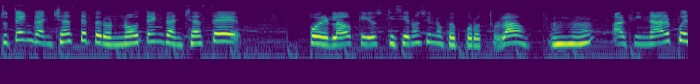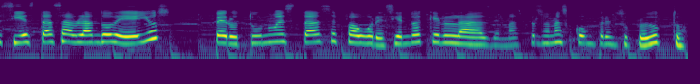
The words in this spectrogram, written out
Tú te enganchaste, pero no te enganchaste por el lado que ellos quisieron, sino fue por otro lado. Al final, pues sí estás hablando de ellos, pero tú no estás eh, favoreciendo a que las demás personas compren su producto.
